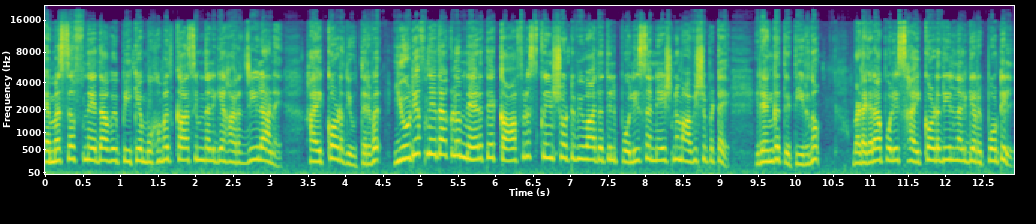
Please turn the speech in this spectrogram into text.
എം എസ് എഫ് നേതാവ് പി കെ മുഹമ്മദ് കാസിം നൽകിയ ഹർജിയിലാണ് ഹൈക്കോടതി ഉത്തരവ്. യു ഡി എഫ് നേതാക്കളും നേരത്തെ കാഫിർ സ്ക്രീൻഷോട്ട് വിവാദത്തിൽ പോലീസ് അന്വേഷണം ആവശ്യപ്പെട്ട് രംഗത്തെത്തിയിരുന്നു. വടകര പോലീസ് ഹൈക്കോടതിയിൽ നൽകിയ റിപ്പോർട്ടിൽ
